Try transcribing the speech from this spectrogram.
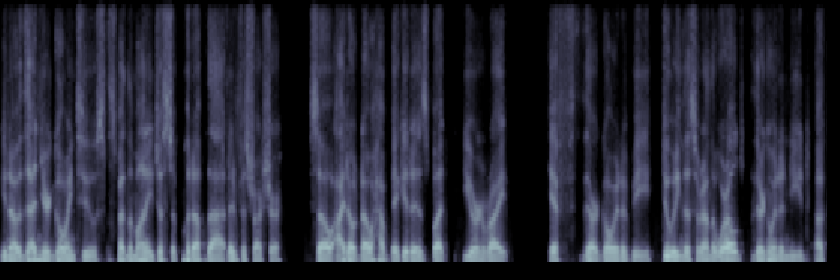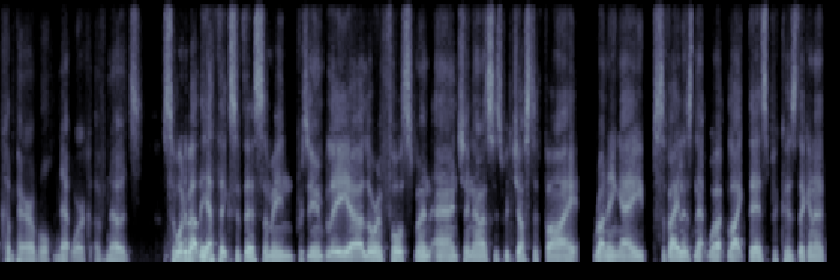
you know, then you're going to spend the money just to put up that infrastructure. So I don't know how big it is, but you're right. If they're going to be doing this around the world, they're going to need a comparable network of nodes. So, what about the ethics of this? I mean, presumably, uh, law enforcement and Chainalysis would justify running a surveillance network like this because they're going to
